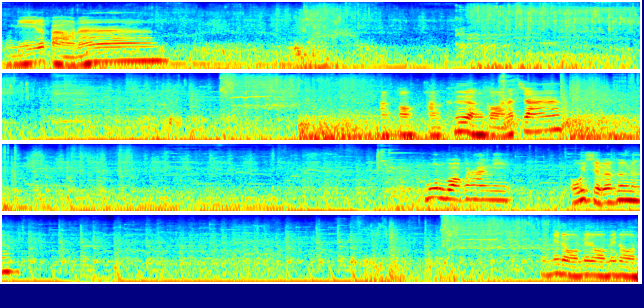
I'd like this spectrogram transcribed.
ตรงนี้หรือเปล่านะ พังก่อนพังเครื่องก่อนนะจ๊ะมูนบอกมาทางนี้ โอ้ยเสียไปเครื่องนึง ไม่โดนไม่โดนไม่โดน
